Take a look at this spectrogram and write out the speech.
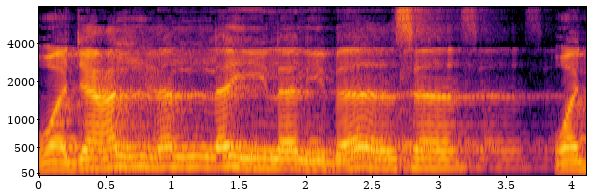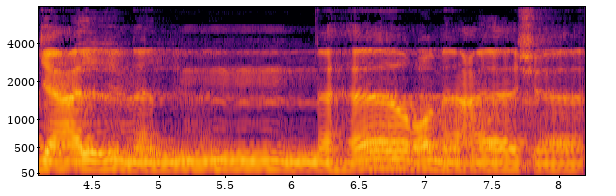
وجعلنا الليل لباسا وجعلنا النهار معاشا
